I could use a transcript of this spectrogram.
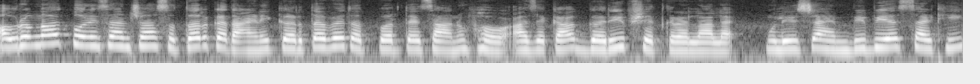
औरंगाबाद पोलिसांच्या सतर्कता आणि कर्तव्य तत्परतेचा अनुभव आज एका गरीब शेतकऱ्याला आलाय. मुलीच्या एम बी बी एससाठी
